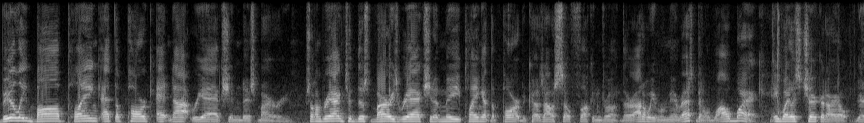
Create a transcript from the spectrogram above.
Billy Bob Playing at the Park at Night Reaction, ThisBarry. So I'm reacting to ThisBarry's reaction of me playing at the park because I was so fucking drunk there. I don't even remember. That's been a while back. Anyway, let's check it out. Yeah,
